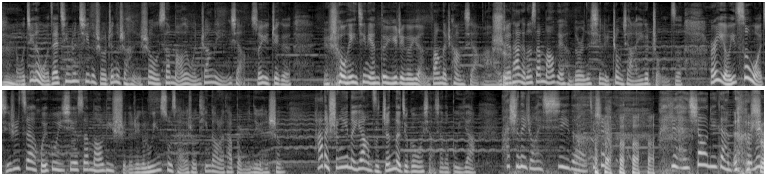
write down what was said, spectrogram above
嗯，我记得我在青春期的时候真的是很受三毛的文章的影响，所以这个。说文艺青年对于这个远方的畅想啊，我觉得他可能三毛给很多人的心里种下了一个种子。而有一次，我其实，在回顾一些三毛历史的这个录音素材的时候，听到了他本人的原声，他的声音的样子真的就跟我想象的不一样。他是那种很细的，就是是很少女感的 那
